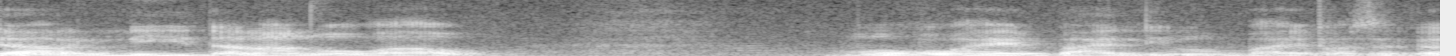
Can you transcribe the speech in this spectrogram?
jaaral nii danaan waaw moo ko waxee bàyyi lii mu bàyyi parce que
